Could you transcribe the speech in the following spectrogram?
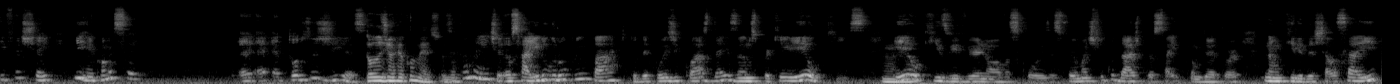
E fechei e recomecei. É, é- é todos os dias. é todo dia um recomeço. Né? Exatamente. Eu saí do grupo Impacto depois de quase 10 anos, porque eu quis. Uhum. Eu quis viver novas coisas. Foi uma dificuldade para eu sair, porque o diretor não queria deixar eu sair.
